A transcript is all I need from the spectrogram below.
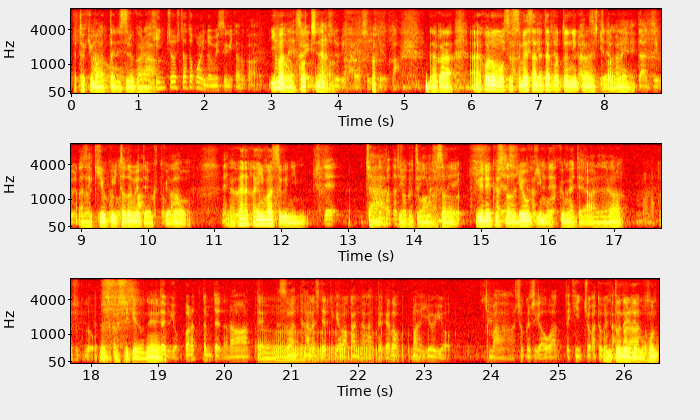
時もあったりするから。緊張したところに飲み過ぎたのか今ねそっちなの。だからあこのおすすめされたことに関してはねあの記憶に留めておくけどなかなか今すぐにじゃあっていうことにはその UNEXT の料金も含めてあれだな。難しいけどね。だいぶ酔っ払ってたみたいだなって座って話してる時は分かんなかったけどまあいよいよまあ食事が終わって緊張が解け本たのかな当ねでも本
